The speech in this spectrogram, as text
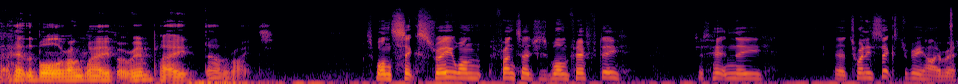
I hit the ball the wrong way, but we're in play down the right. It's 163, one front edge is 150. Just hitting the uh, 26 degree hybrid.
